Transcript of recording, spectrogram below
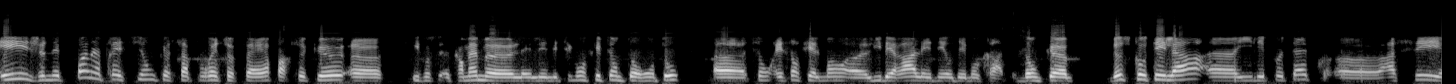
et je n'ai pas l'impression que ça pourrait se faire parce que il faut quand même euh, les, les, circonscriptions de Toronto euh, sont essentiellement euh, libérales et néo-démocrates. Donc de ce côté-là, il est peut-être assez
